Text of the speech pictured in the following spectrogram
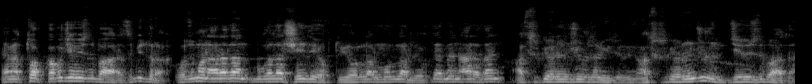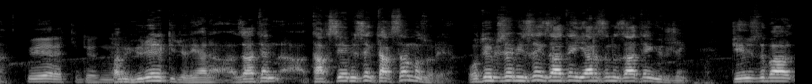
Hemen Topkapı Cevizli Bağ arası bir durak. O zaman aradan bu kadar şey de yoktu. Yollar mollar da yoktu. Hemen aradan Atatürk Öğrenci Yurdu'na gidiyordun. Atatürk Öğrenci Yurdu Cevizli Bağ'da. Yürüyerek gidiyordun. Tabii yani. yürüyerek gidiyordu yani zaten taksiye binsek taksi almaz oraya. Otobüse binsek zaten yarısını zaten yürüyeceksin. Cevizli Bağ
